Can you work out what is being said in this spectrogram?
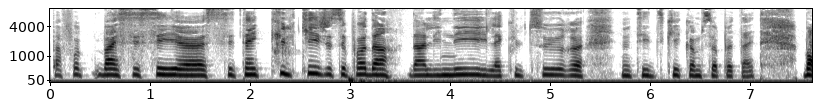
Parfois, ben c'est c'est euh, c'est inculqué, je sais pas, dans dans l'inné, la culture, euh, ils ont été éduqués comme ça peut-être. Bon.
